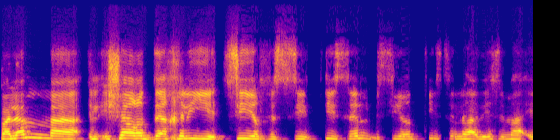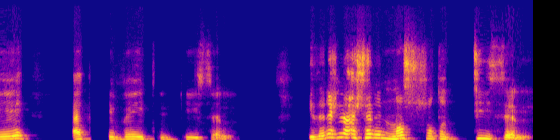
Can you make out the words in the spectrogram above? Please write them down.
فلما الإشارة الداخلية تصير في السي T cell بصير ال T cell هذه اسمها إيه؟ activated T cell إذا إحنا عشان ننشط ال T cell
